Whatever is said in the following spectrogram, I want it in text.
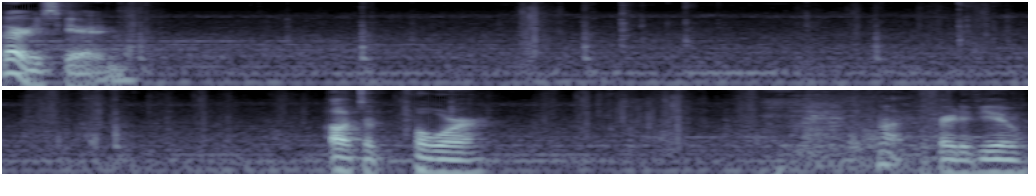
very scared. Oh, it's a boar. I'm not afraid of you.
